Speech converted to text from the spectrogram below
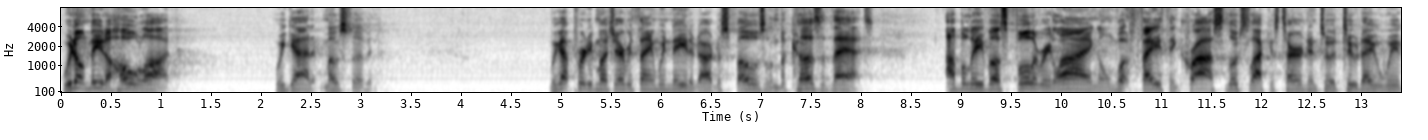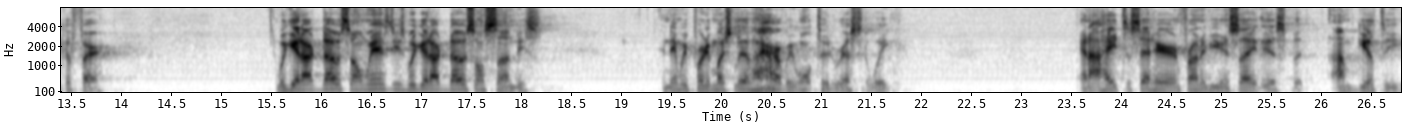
We don't need a whole lot. We got it, most of it. We got pretty much everything we need at our disposal. And because of that, I believe us fully relying on what faith in Christ looks like is turned into a two day week affair. We get our dose on Wednesdays, we get our dose on Sundays, and then we pretty much live however we want to the rest of the week. And I hate to sit here in front of you and say this, but I'm guilty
